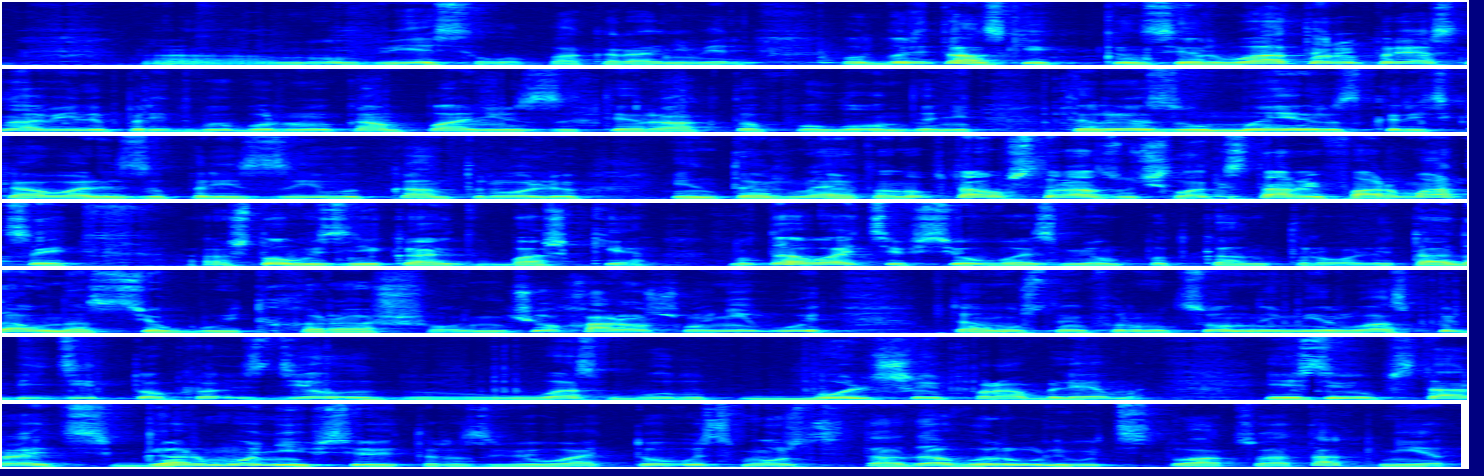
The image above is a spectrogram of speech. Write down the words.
а, ну, весело, по крайней мере. Вот британские консерваторы приостановили предвыборную кампанию за терактов в Лондоне. Терезу Мэй раскритиковали за призывы к контролю интернета. Ну, потому что сразу у человека старой формации, а, что возникает в башке? Ну, давайте все возьмем под контроль. И тогда у нас все будет хорошо. Ничего хорошего не будет, потому что информационный мир вас победит, только сдел... у вас будут большие проблемы. Если вы постараетесь в гармонии все это развивать, то вы сможете тогда выруливать ситуацию, а так нет.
